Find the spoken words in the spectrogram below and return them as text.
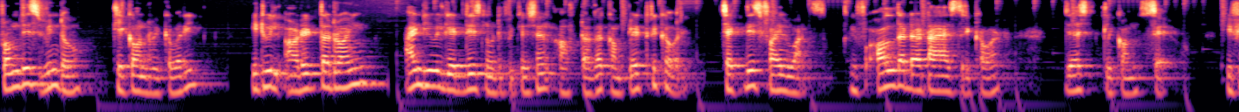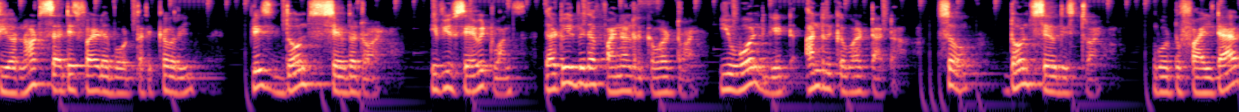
From this window, click on recovery. It will audit the drawing and you will get this notification after the complete recovery. Check this file once. If all the data has recovered, just click on save. If you are not satisfied about the recovery, please don't save the drawing. If you save it once, that will be the final recovered drawing. You won't get unrecovered data. So don't save this drawing. Go to File tab,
